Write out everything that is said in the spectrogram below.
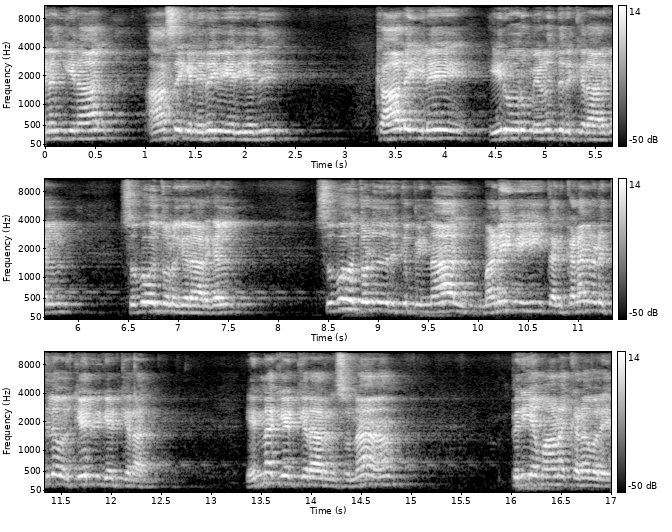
இணங்கினால் ஆசைகள் நிறைவேறியது. காலையிலே இருவரும் எழுந்திருக்கிறார்கள் சுபக தொழுகிறார்கள். சுபக தொழுதற்கு பின்னால் மனைவி தன் கணவனிடத்தில் ஒரு கேள்வி கேட்கிறார். என்ன கேட்கிறார்னு சொன்னா பிரியமான கணவரே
